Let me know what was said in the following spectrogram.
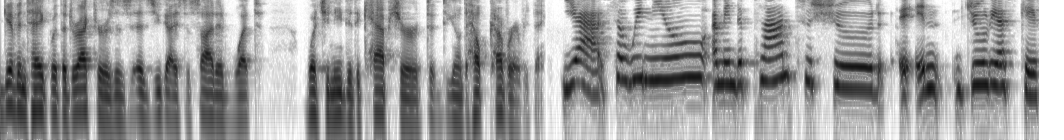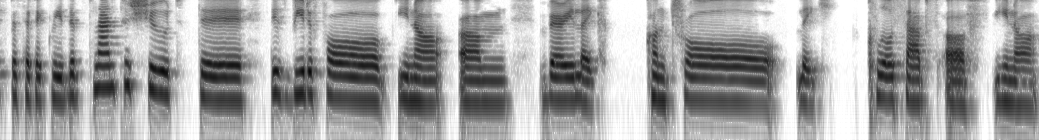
give and take with the directors as, as you guys decided what what you needed to capture to you know to help cover everything? Yeah so we knew i mean the plan to shoot in julia's case specifically the plan to shoot the this beautiful you know um very like control like close-ups of you know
